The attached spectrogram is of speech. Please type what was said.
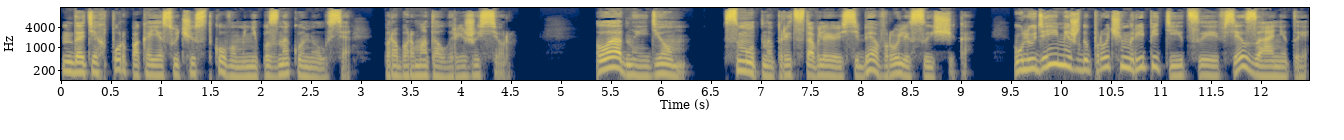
до тех пор, пока я с участковым не познакомился», — пробормотал режиссер. «Ладно, идем. Смутно представляю себя в роли сыщика. У людей, между прочим, репетиции, все заняты.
